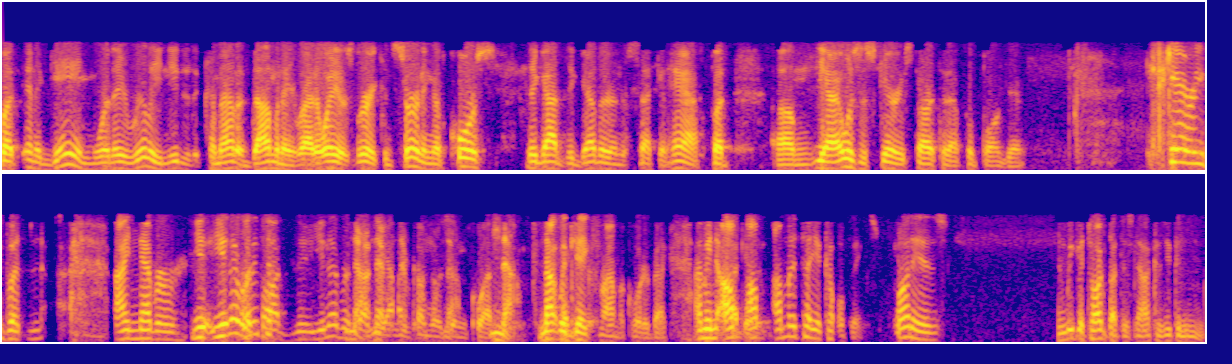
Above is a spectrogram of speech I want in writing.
but in a game where they really needed to come out and dominate right away, it was very concerning. Of course, they got together in the second half, but um, yeah, it was a scary start to that football game. Scary, but I never. You, you never thought you never no, thought never, the outcome never, was no, in question. No, not with Jake Fromm, a quarterback. I mean, I'll, I'll, I'm going to tell you a couple things. One is, and we could talk about this now because you can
